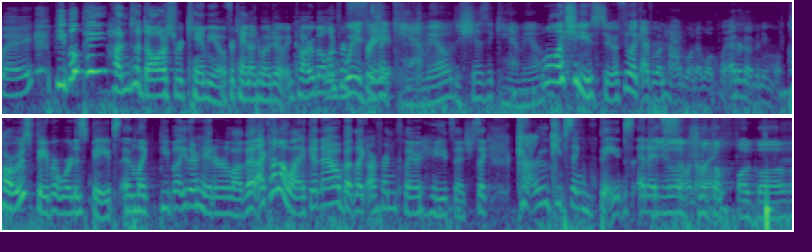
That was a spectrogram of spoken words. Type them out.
way. People pay hundreds of dollars for a cameo for Tana Mongeau, and Karu got one for Wait, free. there's a cameo. Does she has a cameo? Well, like she used to. I feel like everyone had one at one point. I don't know if anymore. Karu's favorite word is babes, and like people either hate it or love it. I kind of like it now, but like our friend Claire hates it. She's like, Karu keeps saying babes, and and it's you're so like, shut the fuck up.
